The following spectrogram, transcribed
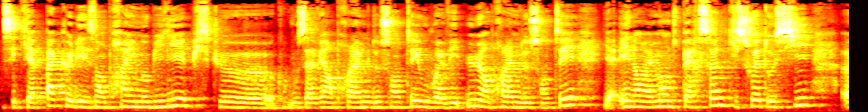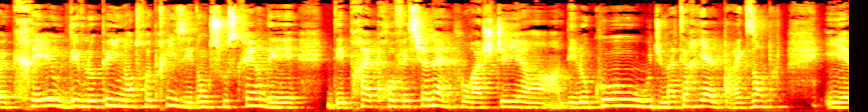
c'est qu'il n'y a pas que les emprunts immobiliers, puisque euh, quand vous avez un problème de santé ou vous avez eu un problème de santé, il y a énormément de personnes qui souhaitent aussi euh, créer ou développer une entreprise et donc souscrire des, prêts professionnels pour acheter des locaux ou du matériel, par exemple, et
